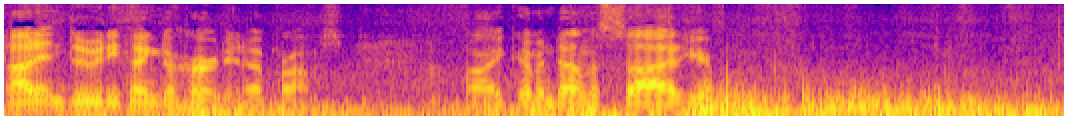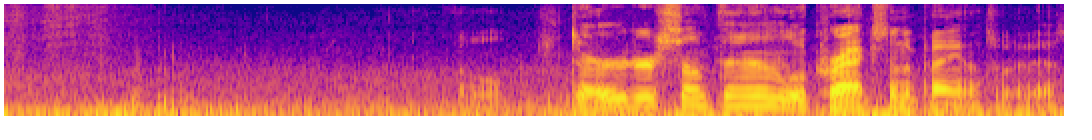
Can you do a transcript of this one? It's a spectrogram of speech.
I didn't do anything to hurt it, I promise. All right, coming down the side here. Little dirt or something, little cracks in the paint, that's what it is.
